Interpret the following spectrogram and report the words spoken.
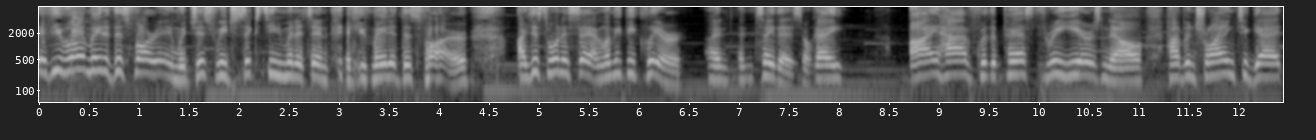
If you've all made it this far in, we just reached 16 minutes in. If you've made it this far, I just want to say, and let me be clear and, and say this, okay? I have, for the past three years now, have been trying to get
